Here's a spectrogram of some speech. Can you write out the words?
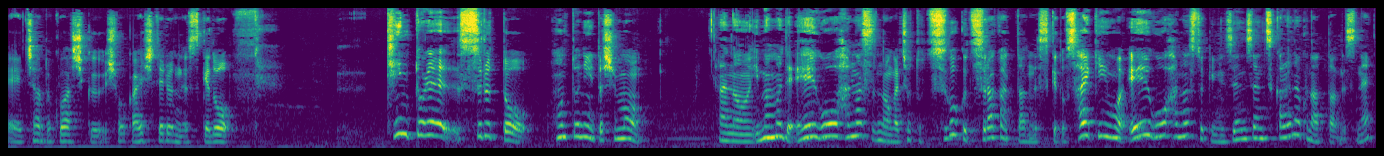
えー、ちゃんと詳しく紹介してるんですけど筋トレすると本当に私もあの今まで英語を話すのがちょっとすごく辛かったんですけど最近は英語を話す時に全然疲れなくなったんですね。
